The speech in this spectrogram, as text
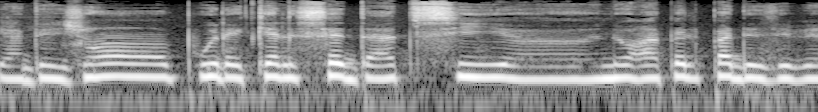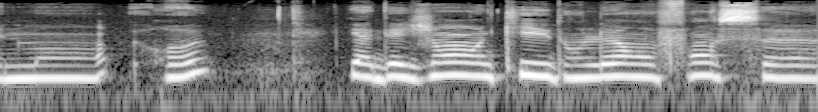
Il y a des gens pour lesquels ces dates-ci euh, ne rappellent pas des événements heureux. Il y a des gens qui, dans leur enfance, euh,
